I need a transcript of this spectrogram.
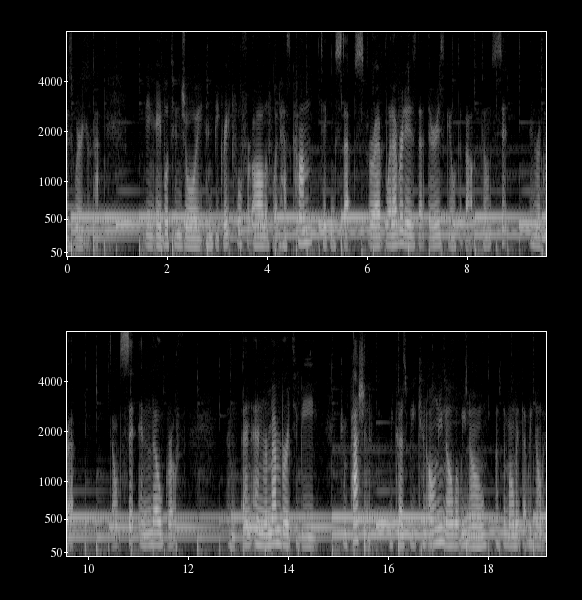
is where you're at. Being able to enjoy and be grateful for all of what has come taking steps for whatever it is that there is guilt about. Don't sit in regret. Don't sit in no growth. And, and, and remember to be compassionate because we can only know what we know at the moment that we know it.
